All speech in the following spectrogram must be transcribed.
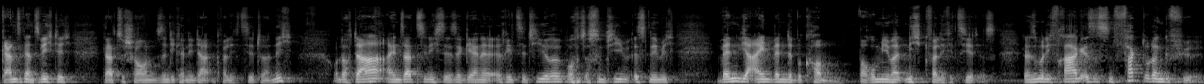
Ganz, ganz wichtig, da zu schauen, sind die Kandidaten qualifiziert oder nicht. Und auch da ein Satz, den ich sehr, sehr gerne rezitiere bei uns aus dem Team, ist nämlich, wenn wir Einwände bekommen, warum jemand nicht qualifiziert ist, dann ist immer die Frage, ist es ein Fakt oder ein Gefühl?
